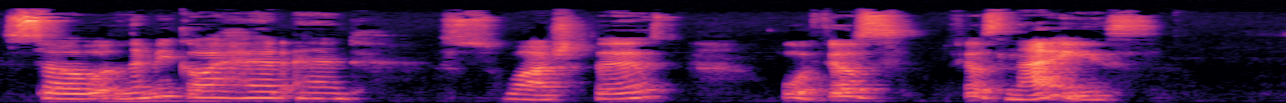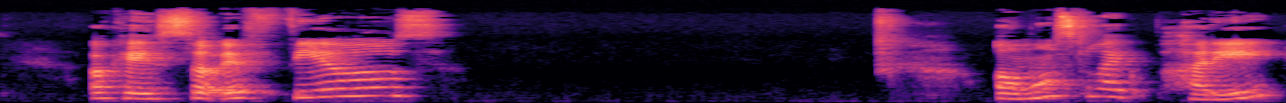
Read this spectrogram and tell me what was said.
So let me go ahead and swatch this. Oh, it feels, feels nice. Okay, so it feels almost like putty.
